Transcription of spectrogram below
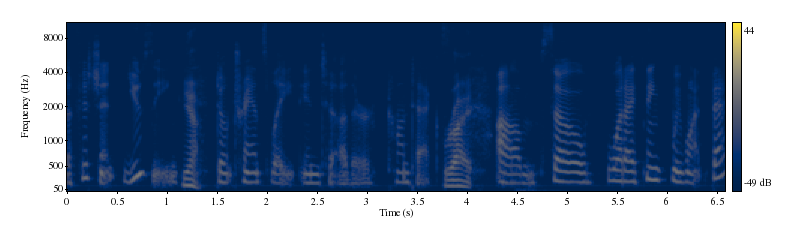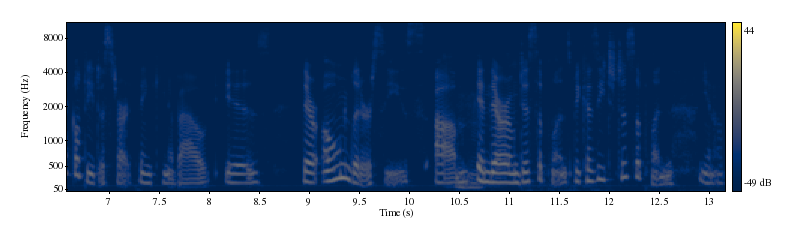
efficient using Yeah. don't translate into other contexts. Right. Um, so, what I think we want faculty to start thinking about is their own literacies um, Mhm. in their own disciplines, because each discipline, you know,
